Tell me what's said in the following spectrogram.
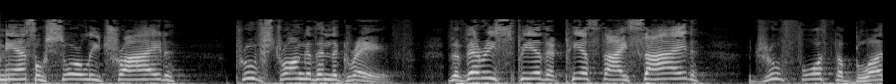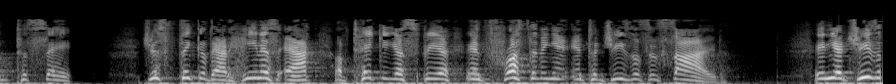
man so sorely tried, proved stronger than the grave. The very spear that pierced thy side drew forth the blood to save. Just think of that heinous act of taking a spear and thrusting it into Jesus' side. And yet Jesus'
